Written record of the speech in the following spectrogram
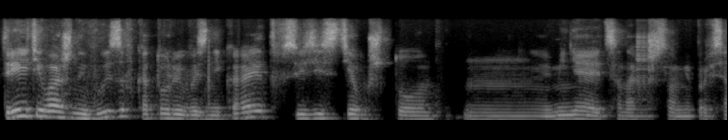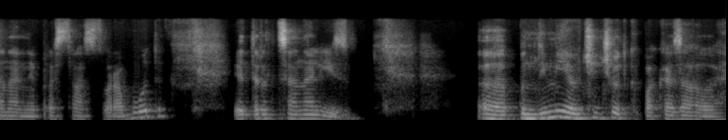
Третий важный вызов, который возникает в связи с тем, что меняется наше с вами профессиональное пространство работы, это рационализм. Э, пандемия очень четко показала,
